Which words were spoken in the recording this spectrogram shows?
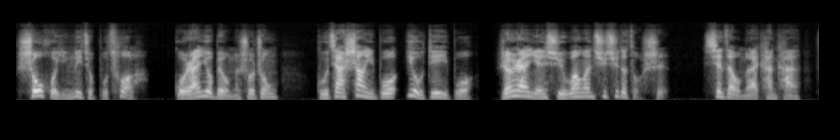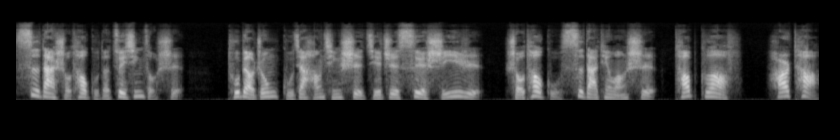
收获盈利就不错了。果然又被我们说中，股价上一波又跌一波。仍然延续弯弯曲曲的走势。现在我们来看看四大手套股的最新走势。图表中股价行情是截至四月十一日，手套股四大天王是 Top Glove、Hard Top、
